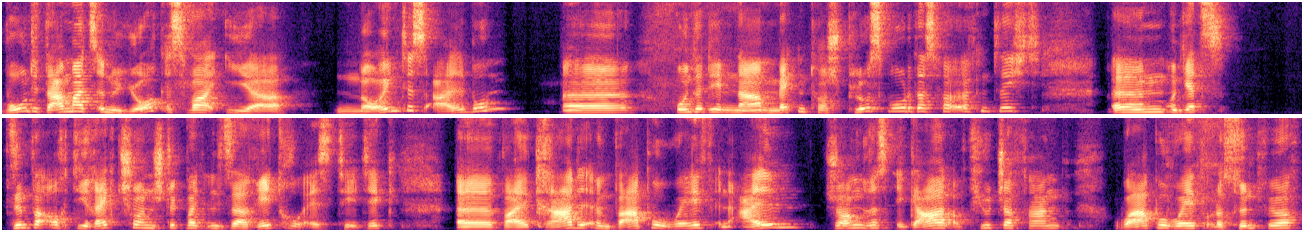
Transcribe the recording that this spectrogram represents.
wohnte damals in New York, es war ihr neuntes Album Äh, unter dem Namen Macintosh Plus wurde das veröffentlicht. Ähm, und jetzt sind wir auch direkt schon ein Stück weit in dieser Retro-Ästhetik, äh, weil gerade im Vaporwave in allen Genres, egal ob Future Funk, Vaporwave oder Synthwave,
